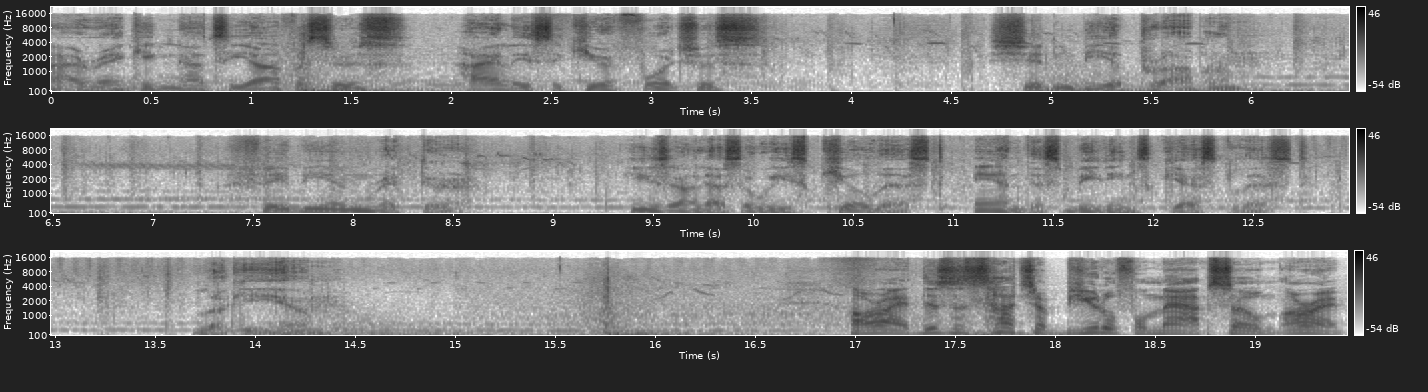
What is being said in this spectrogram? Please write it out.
High-ranking Nazi officers, highly secure fortress. Shouldn't be a problem. Fabian Richter. He's on SOE's kill list and this meeting's guest list. Lucky him. All right, this is such a beautiful map. So, all right,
